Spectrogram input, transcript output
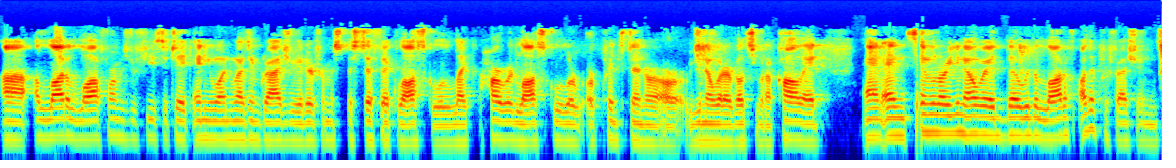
uh, a lot of law firms refuse to take anyone who hasn't graduated from a specific law school, like Harvard Law School or, or Princeton or, or, you know whatever else you want to call it, and and similar, you know, with with a lot of other professions.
